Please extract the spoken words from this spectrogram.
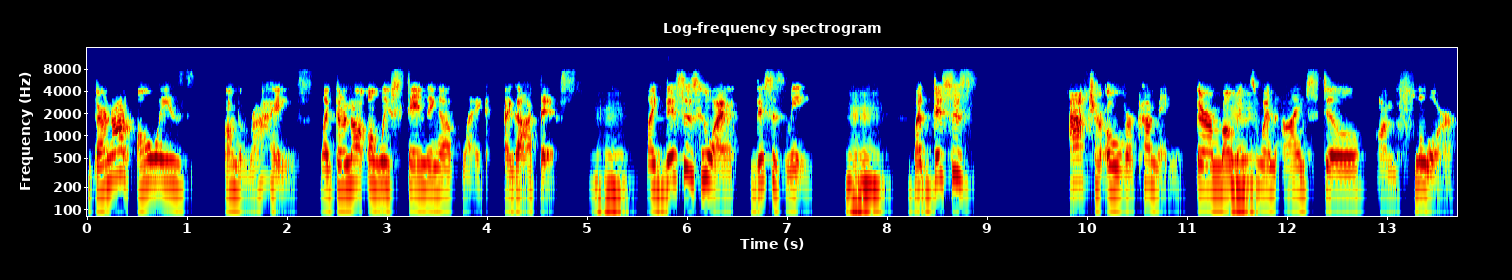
they're not always on the rise. Like they're not always standing up like, I got this. Mm-hmm. Like this is who I this is me. Mm-hmm. But this is after overcoming. There are moments mm-hmm. when I'm still on the floor.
